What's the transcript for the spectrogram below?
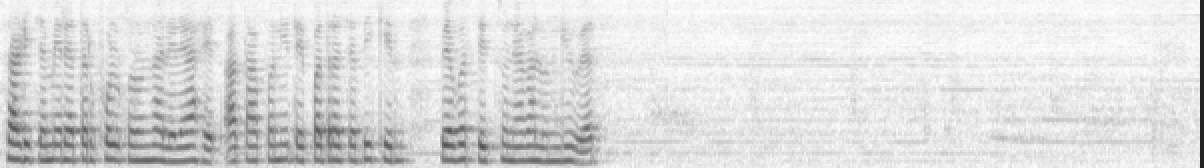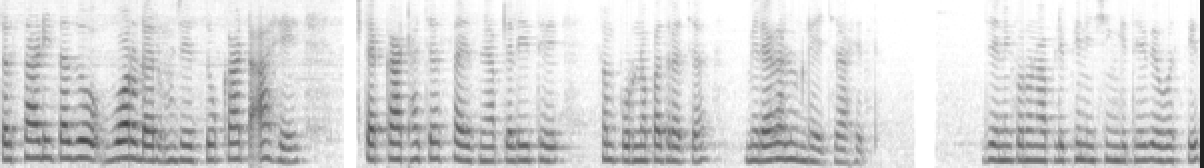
साडीच्या मिऱ्या तर फोल्ड करून झालेल्या आहेत. आता आपण इथे पदराच्या देखील व्यवस्थित चुन्या घालून घेऊयात. तर साडीचा जो बॉर्डर म्हणजे जो काठ आहे त्या काठाच्या साईजने आपल्याला इथे संपूर्ण पदराच्या मिऱ्या घालून घ्यायच्या आहेत. जेणेकरून आपली फिनिशिंग इथे व्यवस्थित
